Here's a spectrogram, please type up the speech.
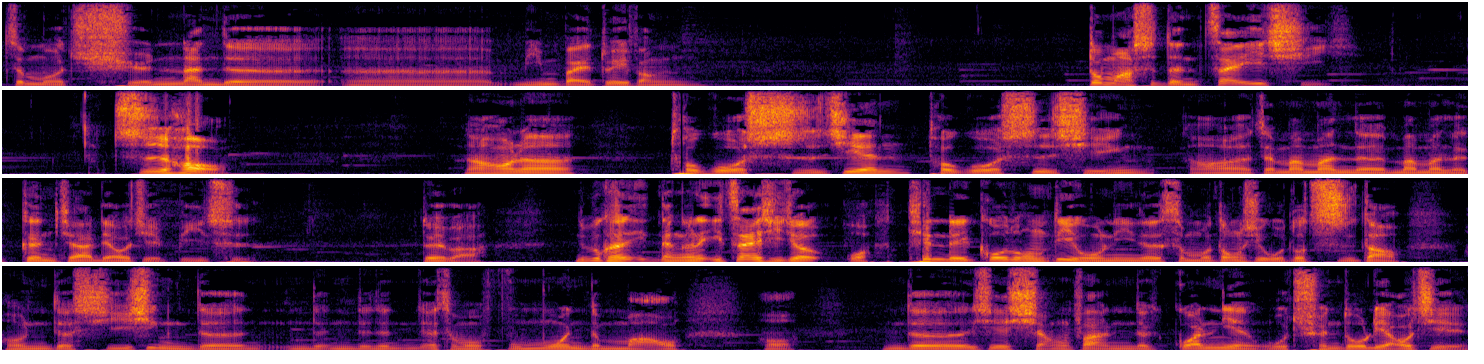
这么全然的呃明白对方。多玛是等在一起之后，然后呢，透过时间，透过事情，然后再慢慢的、慢慢的更加了解彼此，对吧？你不可能两个人一在一起就哇，天雷勾动地火，你的什么东西我都知道哦，你的习性、你的、你的、你的、你要怎么抚摸你的毛哦，你的一些想法、你的观念，我全都了解，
